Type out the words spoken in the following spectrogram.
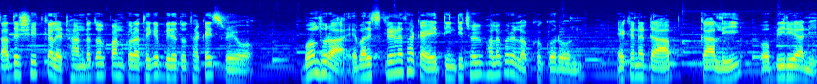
তাদের শীতকালে ঠান্ডা জল পান করা থেকে বিরত থাকাই শ্রেয়। বন্ধুরা, এবার স্ক্রিনে থাকা এই তিনটি ছবি ভালো করে লক্ষ্য করুন। এখানে ডাব, কালি ও বিরিয়ানি।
